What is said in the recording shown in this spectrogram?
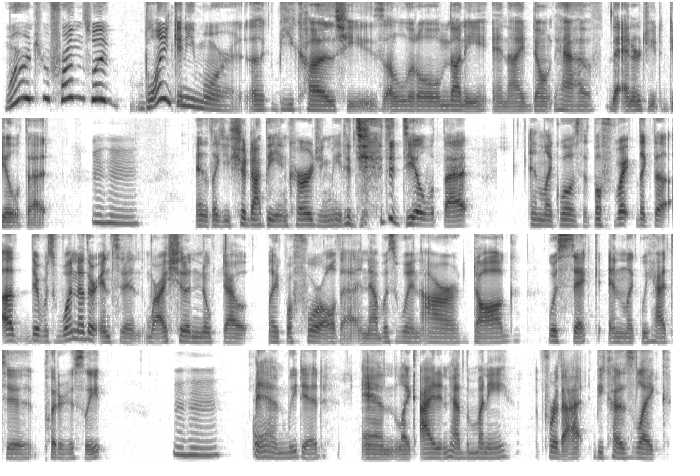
Why aren't you friends with blank anymore? Like because she's a little nutty and I don't have the energy to deal with that. Mm-hmm and it's like you should not be encouraging me to to deal with that. And like, what was it? Before, like the uh, there was one other incident where I should have noped out like before all that, and that was when our dog was sick and like we had to put her to sleep. Mm-hmm. And we did, and like I didn't have the money for that because like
